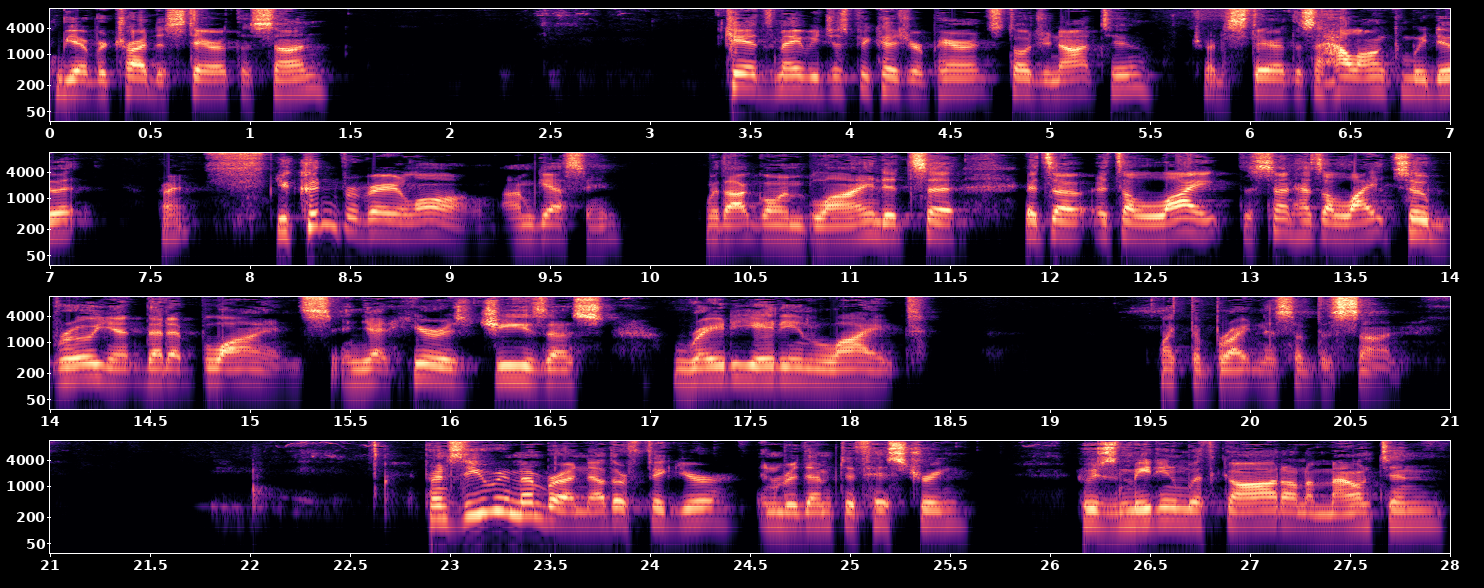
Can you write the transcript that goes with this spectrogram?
Have you ever tried to stare at the sun? Kids, maybe just because your parents told you not to, try to stare at the sun. How long can we do it? Right? You couldn't for very long, I'm guessing without going blind. It's a, it's a, it's a light. The sun has a light so brilliant that it blinds. And yet here is Jesus radiating light like the brightness of the sun. Friends, do you remember another figure in redemptive history whose meeting with God on a mountain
